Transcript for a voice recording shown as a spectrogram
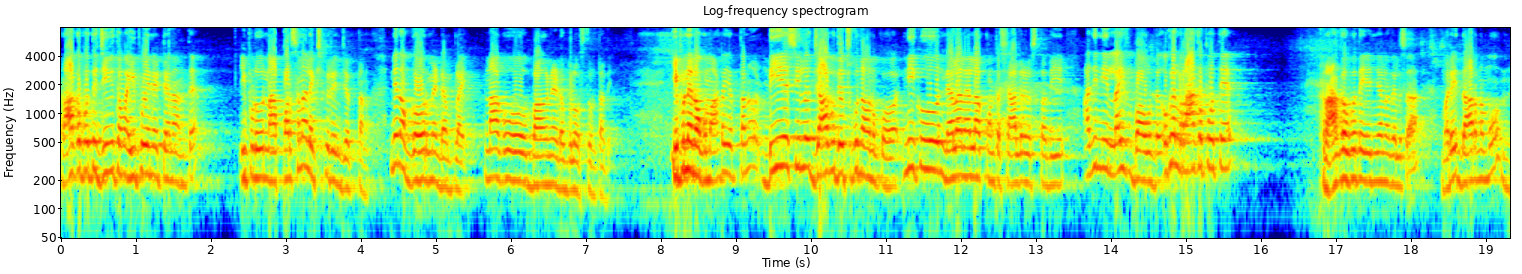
రాకపోతే జీవితం అయిపోయినట్టేనా అంతే? ఇప్పుడు నా పర్సనల్ ఎక్స్పీరియన్స్ చెప్తాను. నేను ఒక గవర్నమెంట్ ఎంప్లాయీ. నాకు బాగానే డబ్బులు వస్తుంటుంది. ఇప్పుడు నేను ఒక మాట చెప్తాను. డిఎస్సిలో జాబ్ తెచ్చుకున్నావు అనుకో నీకు నెల నెల కొంత శాలరీ వస్తుంది. అది నీ లైఫ్ బాగుంటుంది. ఒకవేళ రాకపోతే? రాకపోతే ఏం చేయాలో తెలుసా? మరీ దారుణము.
